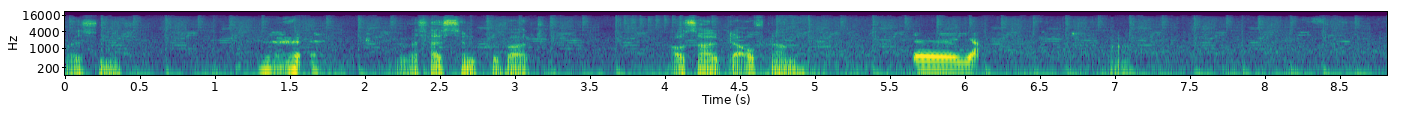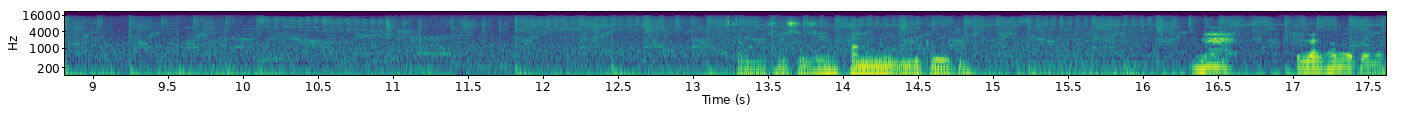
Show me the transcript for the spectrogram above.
Weiß nicht. was heißt denn privat? Außerhalb der Aufnahme. Äh, ja. Dann müssen sie sich ein paar Minuten gedulden. Wie lange haben wir denn noch?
